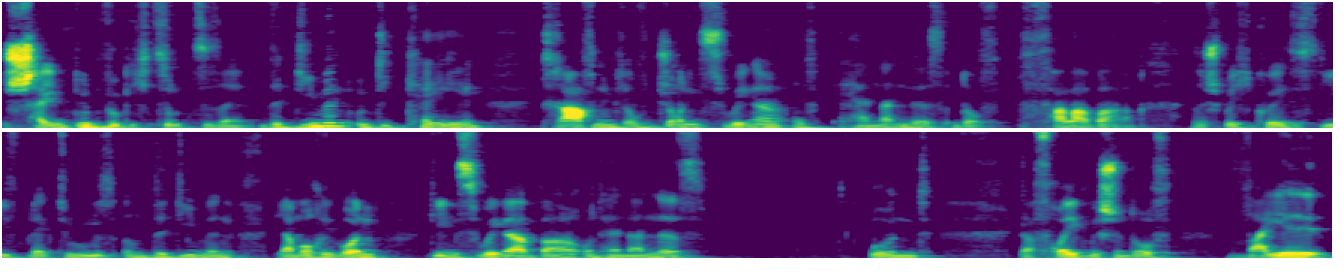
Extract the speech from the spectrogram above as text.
scheint nun wirklich zurück zu sein. The Demon und Decay trafen nämlich auf Johnny Swinger, auf Hernandez und auf Falaba. Also sprich Crazy Steve, Black Toulouse und The Demon. Die haben auch gewonnen gegen Swinger, Bar und Hernandez. Und da freue ich mich schon drauf, weil,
